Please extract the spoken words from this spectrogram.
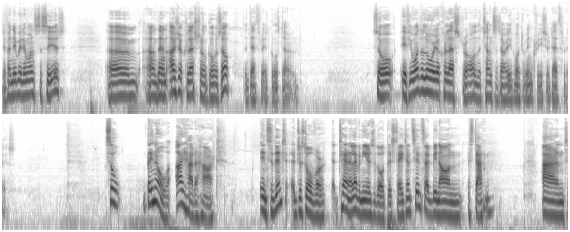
if anybody wants to see it. Um, and then as your cholesterol goes up, the death rate goes down. So if you want to lower your cholesterol, the chances are you're going to increase your death rate. So they know I had a heart incident uh, just over 10, 11 years ago at this stage, and since I've been on a statin and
